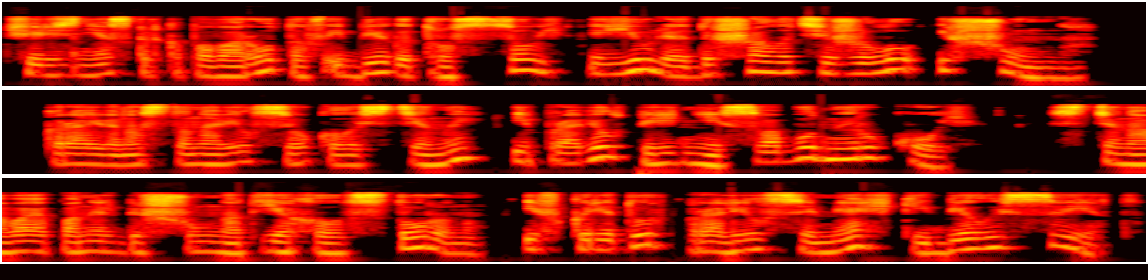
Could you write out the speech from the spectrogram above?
Через несколько поворотов и бега трусцой Юлия дышала тяжело и шумно. Крайвин остановился около стены и провел перед ней свободной рукой. Стеновая панель бесшумно отъехала в сторону, и в коридор пролился мягкий белый свет.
